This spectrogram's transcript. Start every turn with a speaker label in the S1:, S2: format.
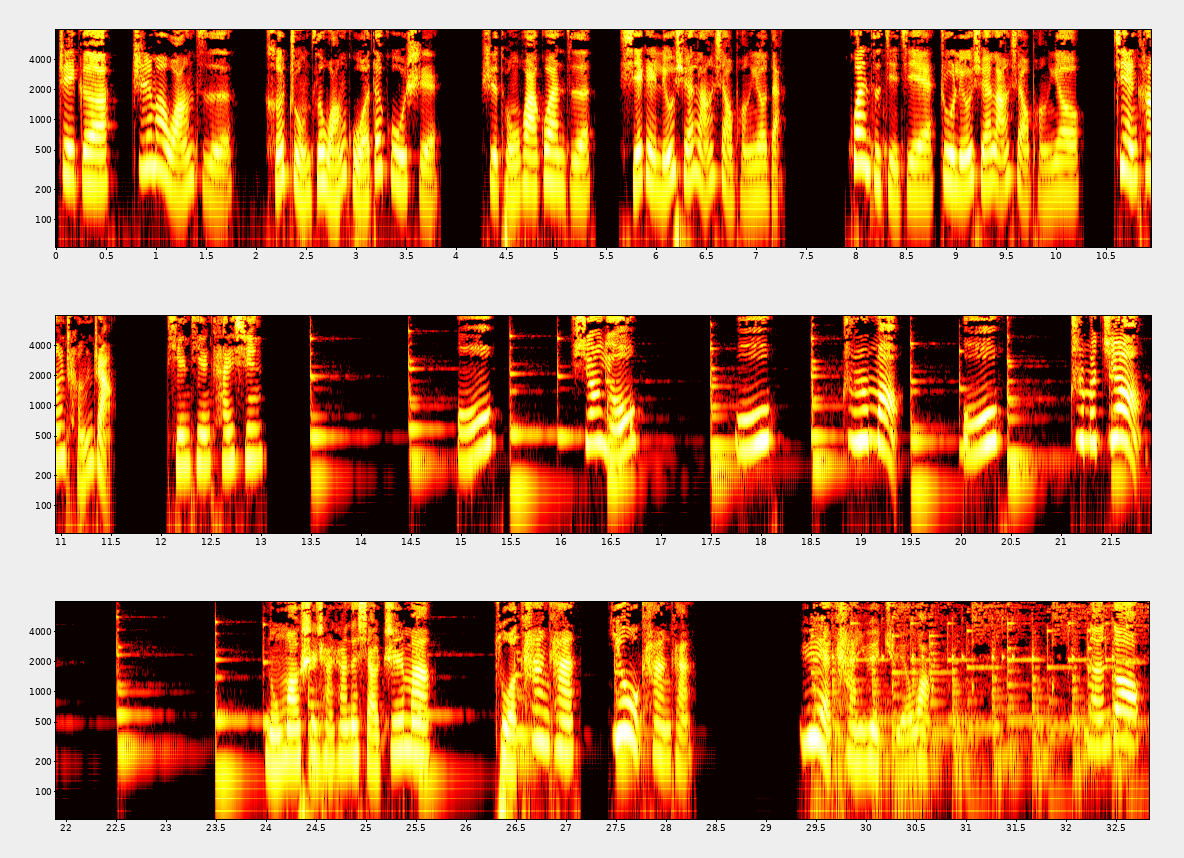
S1: 这个芝麻王子和种子王国的故事，是童话罐子写给刘玄朗小朋友的。罐子姐姐祝刘玄朗小朋友健康成长，天天开心。
S2: 哦，香油，哦，芝麻，哦，芝麻酱。
S1: 农贸市场上的小芝麻，左看看，右看看。越看越绝望，
S2: 难道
